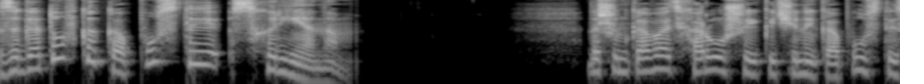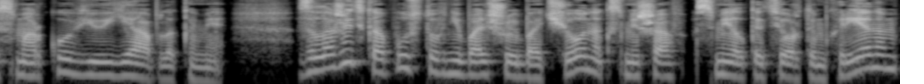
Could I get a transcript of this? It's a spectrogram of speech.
Заготовка капусты с хреном нашинковать хорошие кочаны капусты с морковью и яблоками, заложить капусту в небольшой бочонок, смешав с мелко тертым хреном,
